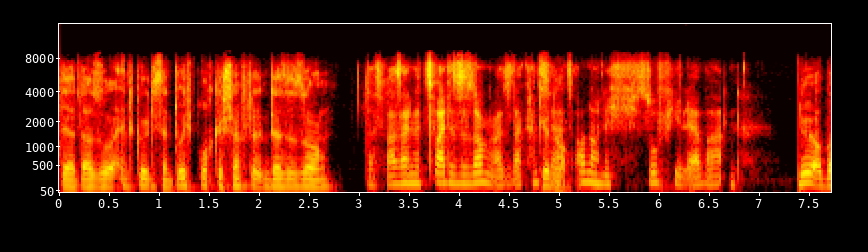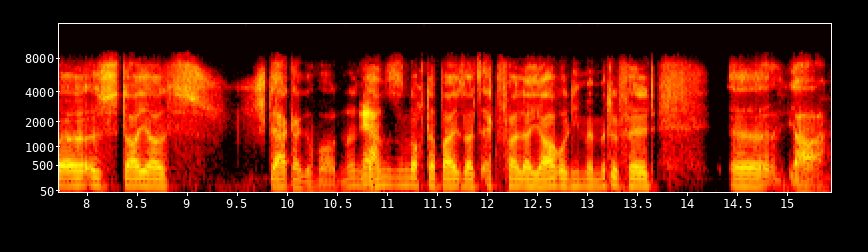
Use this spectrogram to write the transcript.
der da so endgültig seinen Durchbruch geschafft hat in der Saison. Das war seine zweite Saison, also da kannst du Genau. jetzt auch noch nicht so viel erwarten. Nö, aber er ist da ja stärker geworden. Ne? Ja. Jansen noch dabei, so als Eckpfeiler, Jaro nie mehr im Mittelfeld. Äh, ja.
